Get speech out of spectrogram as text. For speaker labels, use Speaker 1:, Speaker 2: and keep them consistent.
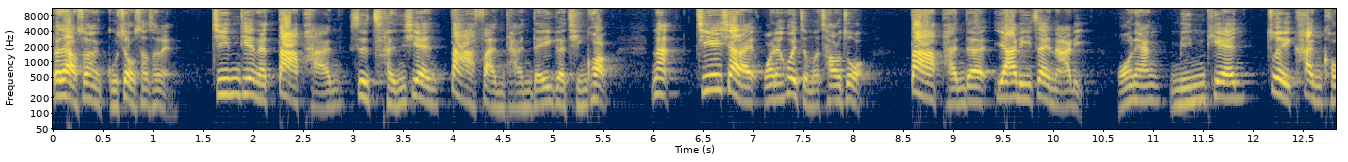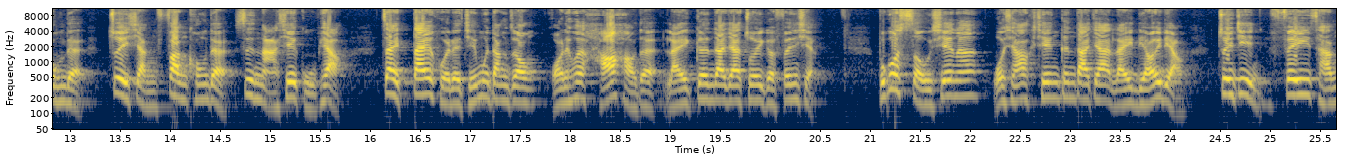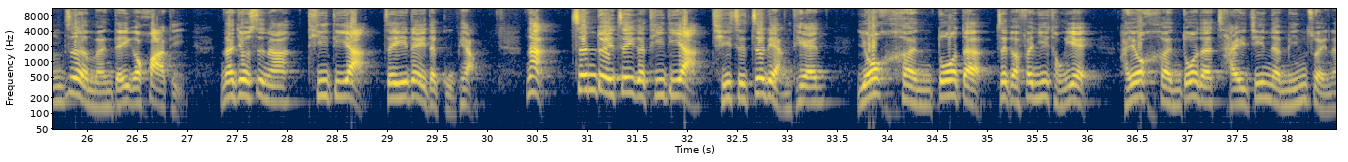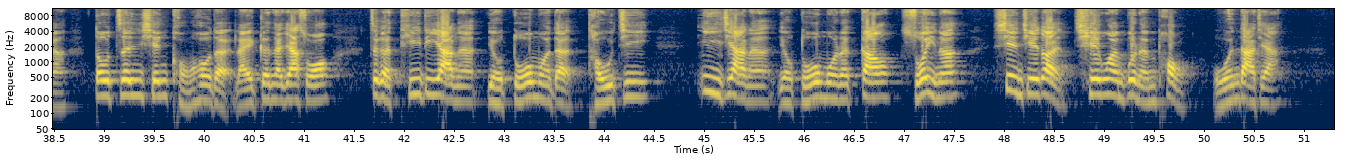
Speaker 1: 大家好，我是股市上升人。今天的大盘是呈现大反弹的一个情况。那接下来王良会怎么操作？大盘的压力在哪里？王良明天最看空的、最想放空的是哪些股票？在待会的节目当中，王良会好好的来跟大家做一个分享。不过首先呢，我想要先跟大家来聊一聊最近非常热门的一个话题。那就是呢，TDR 这一类的股票。那针对这个 TDR，其实这两天有很多的这个分析同业，还有很多的财经的名嘴呢，都争先恐后的来跟大家说，这个 TDR 呢有多么的投机，溢价呢有多么的高，所以呢，现阶段千万不能碰。我问大家，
